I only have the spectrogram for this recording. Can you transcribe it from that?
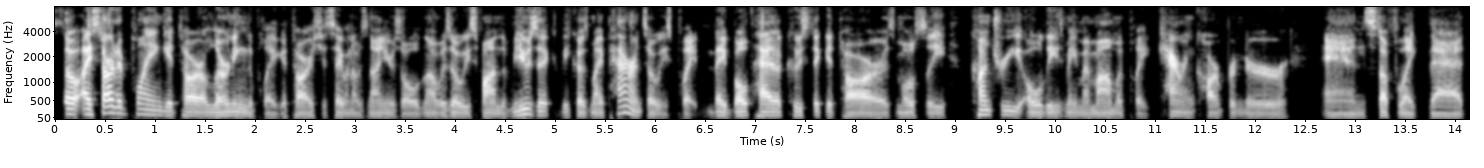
so I started playing guitar, learning to play guitar, I should say, when I was nine years old, and I was always fond of music because my parents always played. They both had acoustic guitars, mostly country oldies. Me, my mom would play Karen Carpenter and stuff like that,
